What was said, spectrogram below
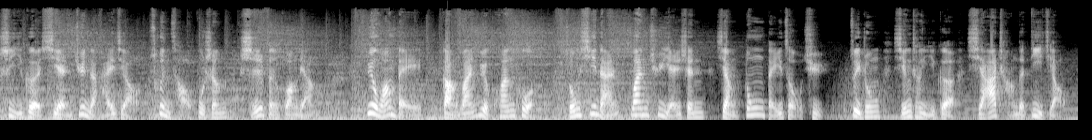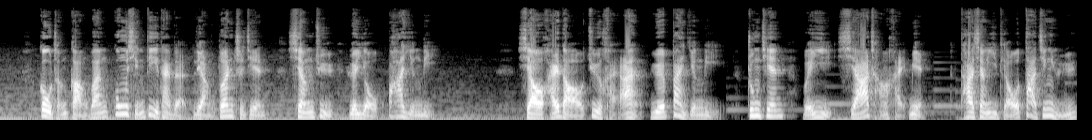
是一个险峻的海角，寸草不生，十分荒凉。越往北，港湾越宽阔，从西南弯曲延伸向东北走去，最终形成一个狭长的地角，构成港湾弓形地带的两端之间相距约有八英里。小海岛距海岸约半英里，中间为一狭长海面，它像一条大鲸鱼，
